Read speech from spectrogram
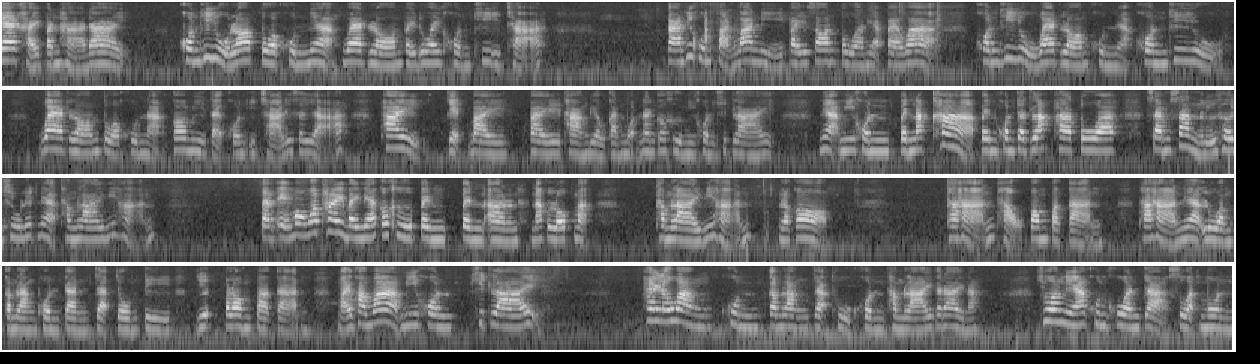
แก้ไขปัญหาได้ คนที่อยู่รอบตัวคุณเนี่ยแวดล้อมไปด้วยคนขี้อิจฉา การที่คุณฝันว่าหนีไปซ่อนตัวเนี่ยแปลว่า คนที่อยู่แวดล้อมคุณเนี่ย คนที่อยู่ แวดล้อมตัวคุณน่ะ ก็มีแต่คนอิจฉาริษยา ไพ่เจ็ดใบไปทางเดียวกันหมดนั่นก็คือมีคนคิดร้าย เนี่ยมีคนเป็นนักฆ่า เป็นคนจะลักพาตัวแซมสันหรือเฮอร์คิวลิสเนี่ยทำลายวิหาร แต่เอมองว่าไพ่ใบนี้ก็คือเป็นเป็นอ่านักลบอะทำลายวิหารแล้วก็ ทหารเผาป้อมปราการ ทหารเนี่ยรวมกำลังพลกันจะโจมตียึดป้อมปราการ หมายความว่ามีคนคิดร้าย ให้ระวังคุณกำลังจะถูกคนทำร้ายก็ได้นะ ช่วงนี้คุณควรจะสวดมนต์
